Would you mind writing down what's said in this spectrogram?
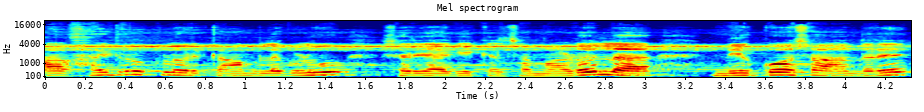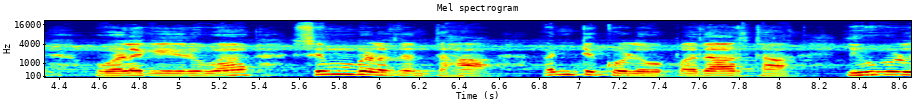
ಆ ಹೈಡ್ರೋಕ್ಲೋರಿಕ್ ಆಮ್ಲಗಳು ಸರಿಯಾಗಿ ಕೆಲಸ ಮಾಡೋಲ್ಲ. ಮ್ಯೂಕೋಸ ಅಂದರೆ ಒಳಗೆ ಇರುವ ಸಿಂಬಳದಂತಹ ಅಂಟಿಕೊಳ್ಳುವ ಪದಾರ್ಥ. ಇವುಗಳು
